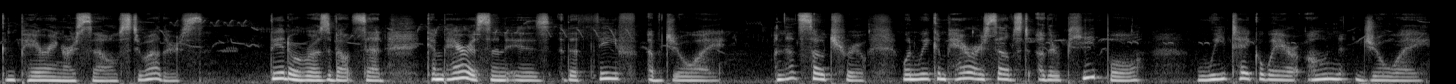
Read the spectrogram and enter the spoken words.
comparing ourselves to others? Theodore Roosevelt said, Comparison is the thief of joy. And that's so true. When we compare ourselves to other people, we take away our own joy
